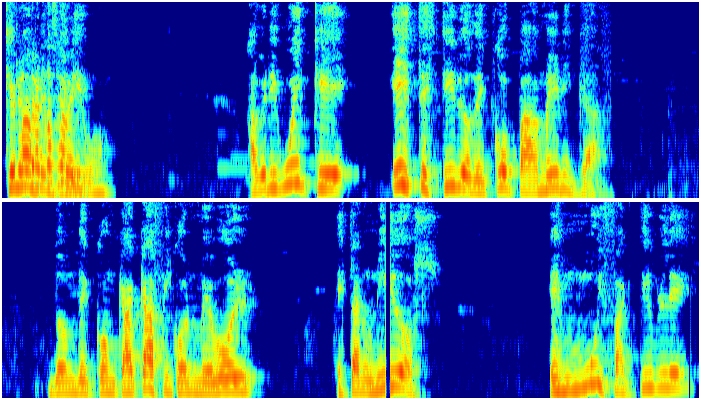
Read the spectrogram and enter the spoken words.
¿Qué, ¿Qué más otra me cosa averiguó? Averigüé que este estilo de Copa América, donde con CACAF y con Mebol están unidos, es muy factible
